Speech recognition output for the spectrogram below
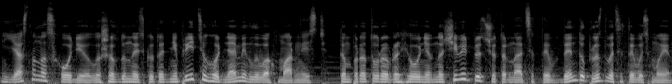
Ясно на сході, лише в Донецьку та Дніпрі цього дня мінлива хмарність. Температура в регіоні вночі від плюс 14 в день до плюс 28.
